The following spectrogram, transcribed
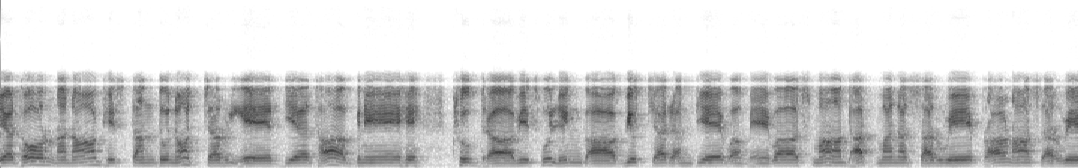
यथोर्ननाभिस्तन्तुनोच्चर्येद्यथाग्नेः क्षुद्रा विस्फुलिङ्गाव्युच्चरन्त्येवमेवास्मादात्मनः सर्वे प्राणाः सर्वे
